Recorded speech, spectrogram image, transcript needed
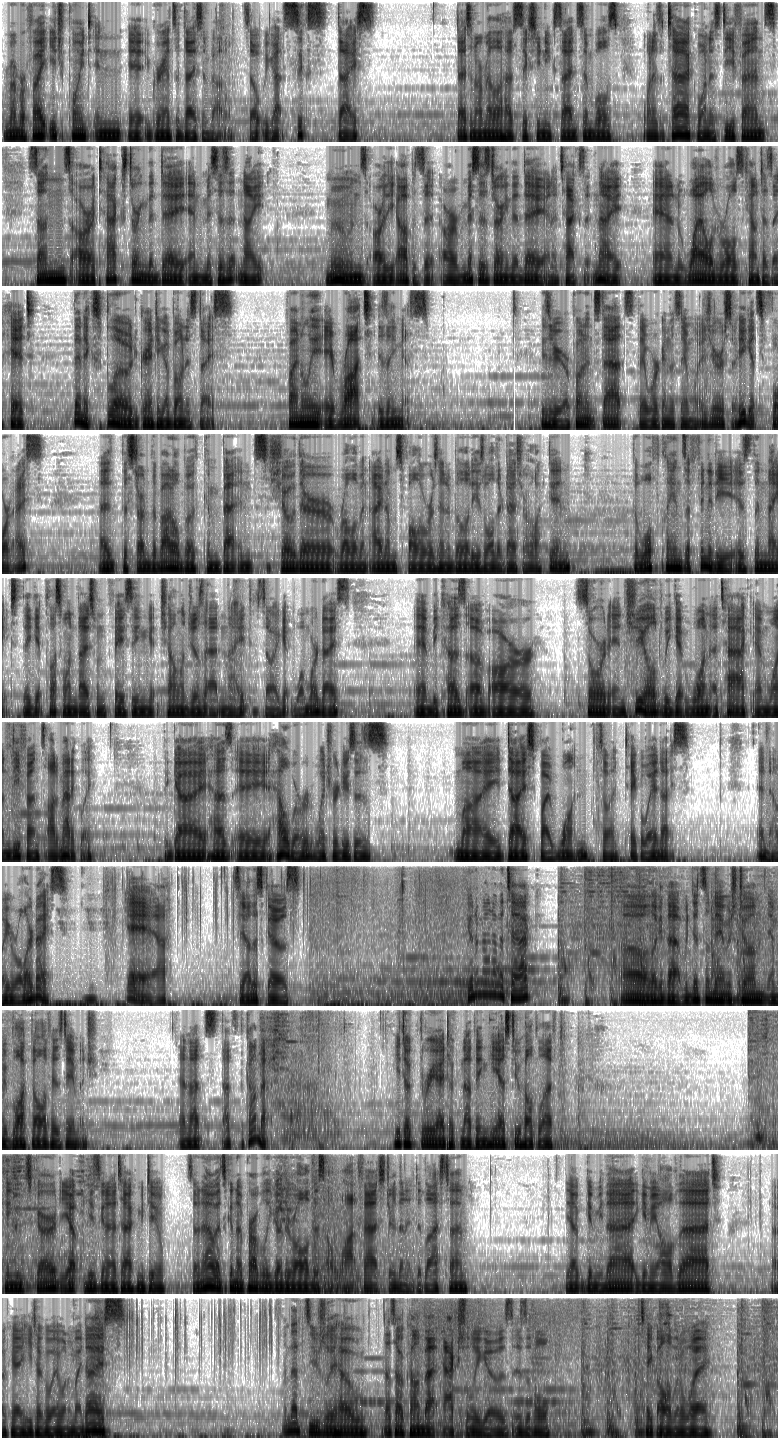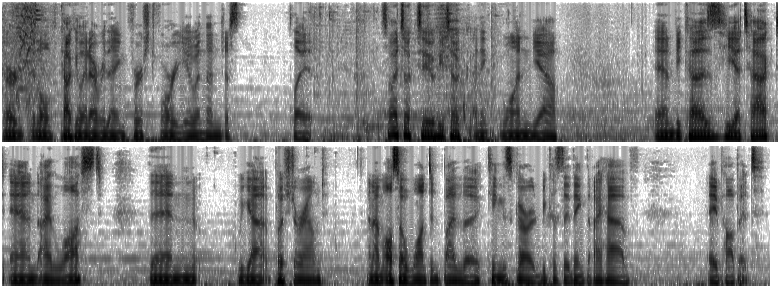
remember fight each point in it grants a dice in battle. So we got six dice. Dice and Armello have six unique side symbols. One is attack, one is defense. Suns are attacks during the day and misses at night. Moons are the opposite, are misses during the day and attacks at night, and wild rolls count as a hit, then explode, granting a bonus dice. Finally, a rot is a miss. These are your opponent's stats, they work in the same way as yours, so he gets 4 dice. At the start of the battle, both combatants show their relevant items, followers, and abilities while their dice are locked in. The Wolf Clan's affinity is the night. They get plus 1 dice when facing challenges at night, so I get 1 more dice. And because of our sword and shield, we get one attack and one defense automatically. The guy has a halberd, which reduces my dice by one, so I take away a dice. And now we roll our dice. Yeah. See how this goes. Good amount of attack. Oh, look at that. We did some damage to him, and we blocked all of his damage. And that's that's the combat. He took three, I took nothing. He has two health left. King's Guard, yep, he's gonna attack me too. So now it's gonna probably go through all of this a lot faster than it did last time. Yep, give me that, give me all of that. Okay, he took away one of my dice. And that's usually how, that's how combat actually goes, is it'll take all of it away. Or it'll calculate everything first for you and then just play it. So I took two, he took, I think, one, yeah. And because he attacked and I lost, then we got pushed around. And I'm also wanted by the King's Guard because they think that I have a poppet.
